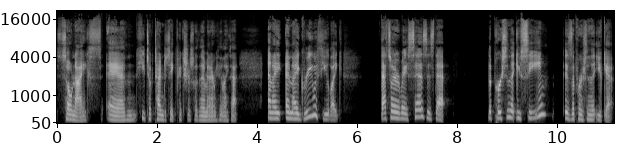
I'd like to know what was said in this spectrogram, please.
so nice and he took time to take pictures with them and everything like that and i and i agree with you like that's what everybody says is that the person that you see is the person that you get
